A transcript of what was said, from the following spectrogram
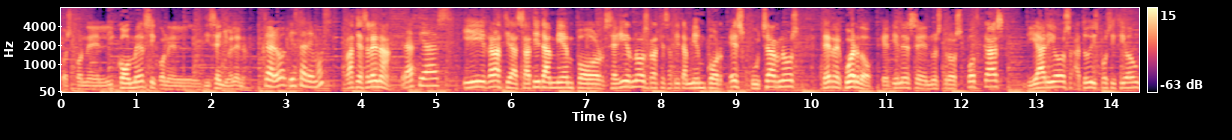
pues con el e-commerce y con el diseño, Elena. Claro, aquí estaremos. Gracias, Elena. Gracias. Y gracias a ti también por seguirnos, gracias a ti también por escucharnos. Te recuerdo que tienes en nuestros podcasts diarios a tu disposición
